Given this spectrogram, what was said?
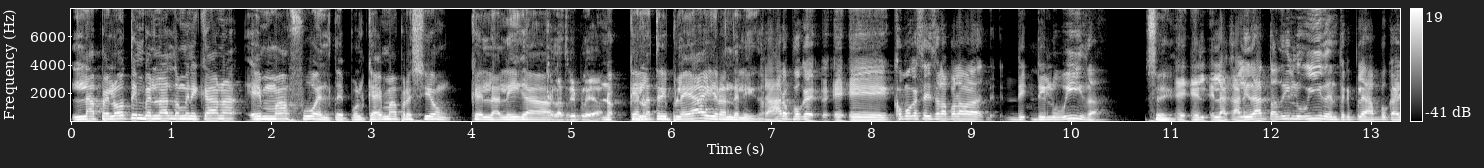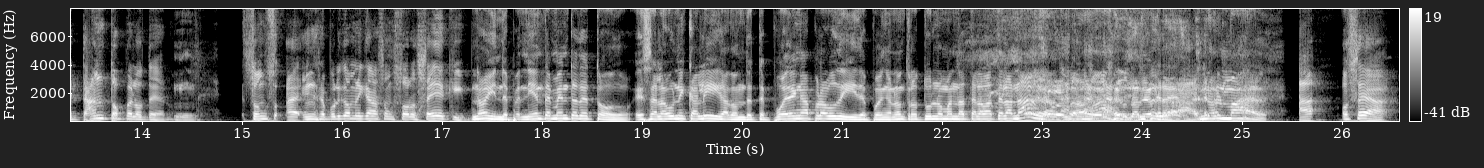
la pelota invernal dominicana es más fuerte porque hay más presión que en la liga. Que la AAA. que en la AAA y Grande Liga. Claro, porque, eh, eh, ¿cómo que se dice la palabra? diluida. Sí. Eh, la calidad está diluida en AAA porque hay tantos peloteros. Mm son, ah, en República Dominicana son solo seis equipos. No, independientemente de todo, esa es la única liga donde te pueden aplaudir y después en el otro turno mandarte la bate la nalga. normal. normal. Ah, o sea,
